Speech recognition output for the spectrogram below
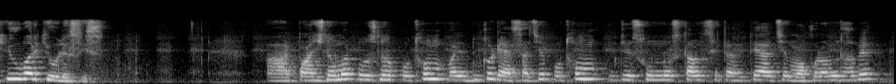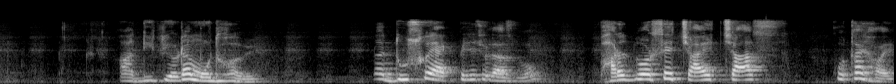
টিউবার কিউলোসিস আর পাঁচ নম্বর প্রশ্ন, প্রথম মানে দুটো ড্যাশ আছে। প্রথম যে শূন্যস্থান সেটাতে আছে মকরন্দ হবে। আর দ্বিতীয়টা মধু হবে। দুশো এক পেজে চলে আসব। ভারতবর্ষে চায়ের চাষ কোথায় হয়?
